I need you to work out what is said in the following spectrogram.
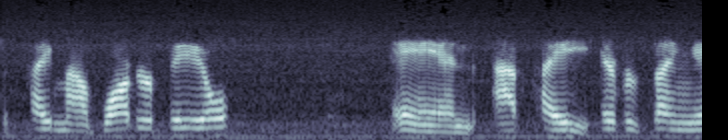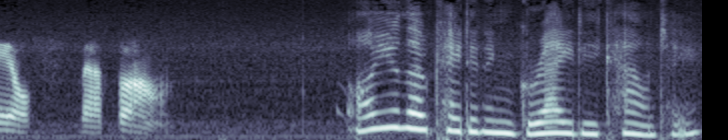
to pay my water bill, and I pay everything else by phone. Are you located in Grady County?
